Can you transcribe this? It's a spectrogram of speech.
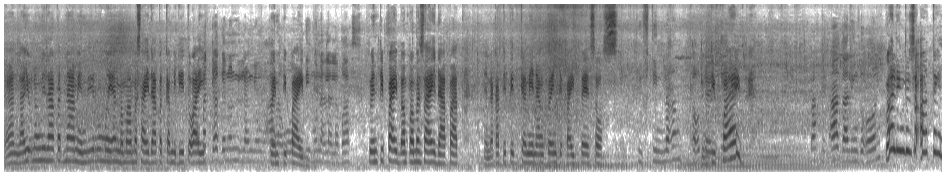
Yan, layo ng nilakad namin. Biro mo yan, mamamasahe dapat kami dito ay Dapat gaganon lang yung araw 25. mo. Hindi mo na lalabas. 25 ang pamasahe dapat. Yan, nakatipid kami ng 25 pesos. 15 lang. Oh, 30. 25. Bakit? Ah, galing doon? Galing dun sa atin.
